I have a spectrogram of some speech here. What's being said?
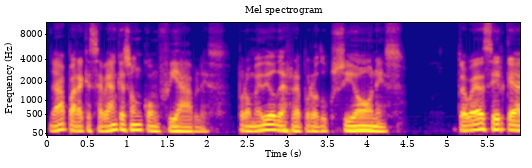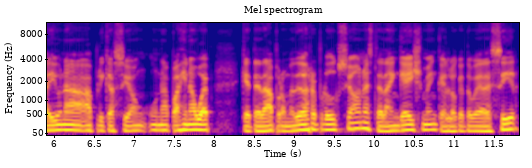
Ya, para que se vean que son confiables. Promedio de reproducciones te voy a decir que hay una aplicación, una página web que te da promedio de reproducciones, te da engagement, que es lo que te voy a decir,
